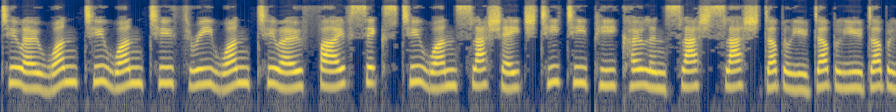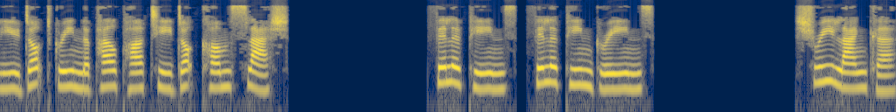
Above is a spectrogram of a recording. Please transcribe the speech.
two oh one two one two three one two oh five six two one slash http colon slash slash www dot dot com slash Philippines, Philippine Greens Sri Lanka,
